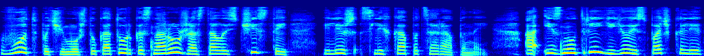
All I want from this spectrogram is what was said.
Вот почему штукатурка снаружи осталась чистой и лишь слегка поцарапанной, а изнутри ее испачкали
